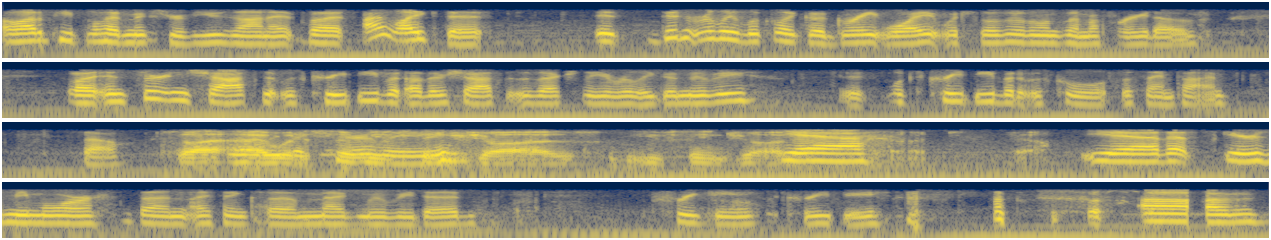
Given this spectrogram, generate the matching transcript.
A lot of people had mixed reviews on it, but I liked it. It didn't really look like a great white, which those are the ones I'm afraid of. But in certain shots it was creepy, but other shots it was actually a really good movie it looked creepy, but it was cool at the same time. So. So I, I would assume surely, you've seen Jaws. You've seen Jaws. Yeah. Yeah. Yeah, that scares me more than I think the Meg movie did. Freaking creepy. um,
